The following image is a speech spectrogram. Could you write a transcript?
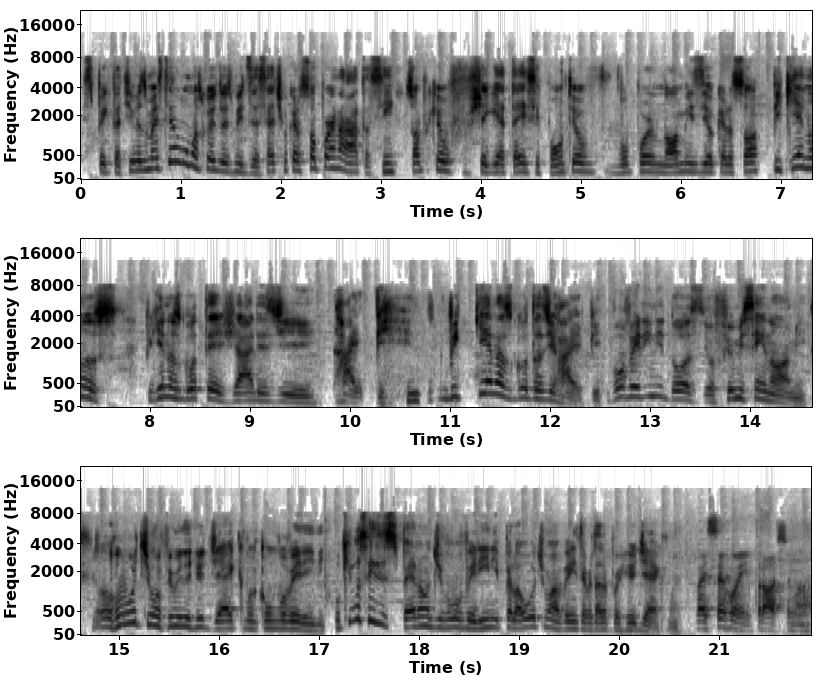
expectativas, mas tem algumas coisas de 2017 que eu quero só pôr na ata, assim. Só porque eu cheguei até esse ponto, eu vou pôr nomes e eu quero só pequenos. Pequenos gotejares de hype. Pequenas gotas de hype. Wolverine 12, o filme sem nome. O último filme do Hugh Jackman com Wolverine. O que vocês esperam de Wolverine pela última vez interpretado por Hugh Jackman? Vai ser ruim, próximo.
